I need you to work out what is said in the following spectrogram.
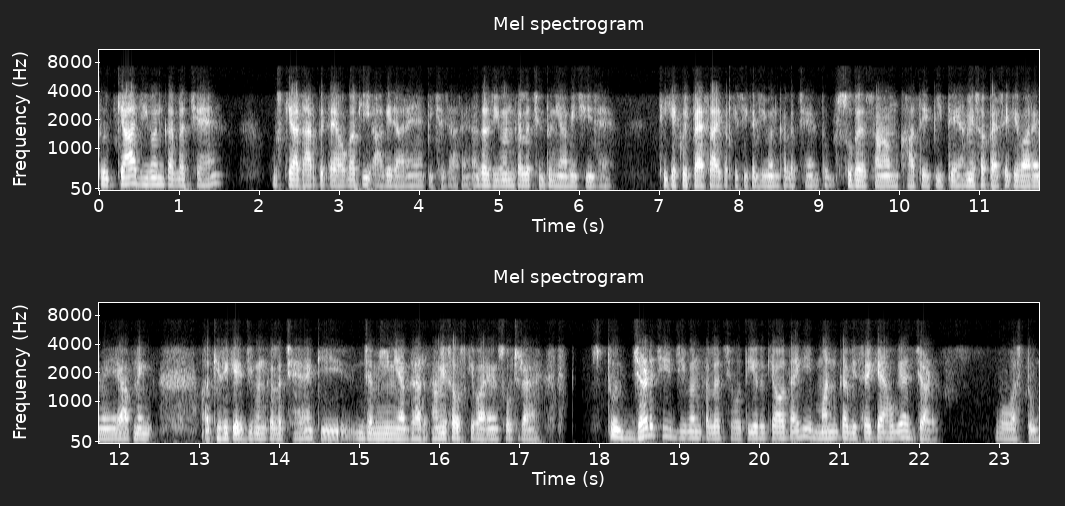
तो क्या जीवन का लक्ष्य है? उसके आधार पर तय होगा कि आगे जा रहे हैं, पीछे जा रहे हैं। अगर जीवन का लक्ष्य दुनियावी चीज़ है, ठीक है, कोई पैसा अगर किसी का जीवन का लक्ष्य है तो सुबह, शाम, खाते, पीते, हमेशा पैसे के बारे में या आपने किसी के जीवन का लक्ष्य है कि ज़मीन या घर हमेशा उसके बारे में सोच रहा है। तो जड़ चीज़ जीवन का लक्ष्य होती है तो क्या होता है कि मन का विषय क्या हो गया? जड़, वो वस्तु।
